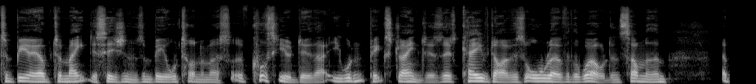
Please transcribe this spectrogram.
to be able to make decisions and be autonomous. Of course you'd do that. You wouldn't pick strangers. There's cave divers all over the world, and some of them are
